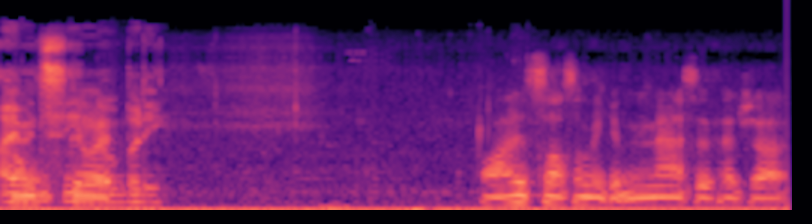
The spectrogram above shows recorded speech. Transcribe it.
I haven't Don't seen it. nobody. Oh, I just saw somebody get massive headshot.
